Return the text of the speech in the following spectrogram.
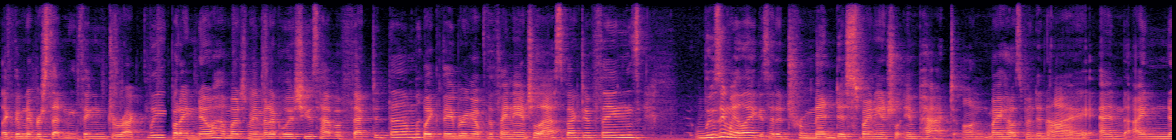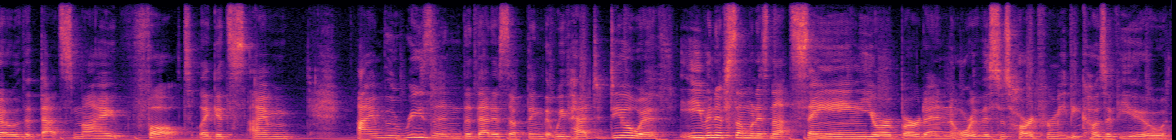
Like, they've never said anything directly, but I know how much my medical issues have affected them. Like, they bring up the financial aspect of things losing my leg has had a tremendous financial impact on my husband and I and I know that that's my fault. Like it's I'm I'm the reason that that is something that we've had to deal with. Even if someone is not saying you're a burden or this is hard for me because of you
